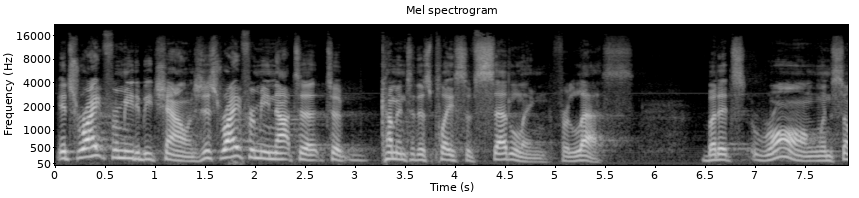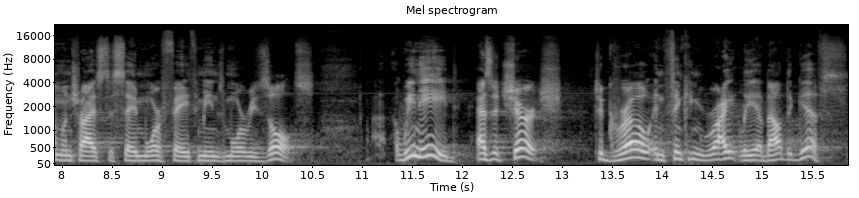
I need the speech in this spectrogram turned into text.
It's right for me to be challenged. It's right for me not to, to come into this place of settling for less. But it's wrong when someone tries to say more faith means more results. We need, as a church, to grow in thinking rightly about the gifts.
